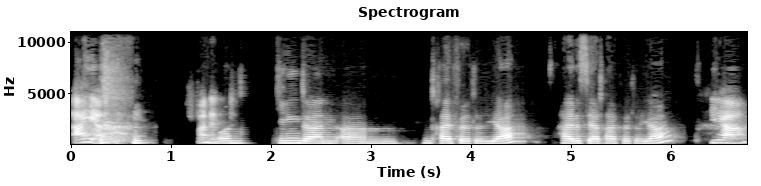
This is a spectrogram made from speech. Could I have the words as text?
Ah ja, spannend. Und ging dann ähm, ein Dreivierteljahr, halbes Jahr, Dreivierteljahr. Ja.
